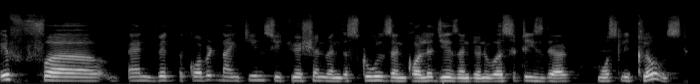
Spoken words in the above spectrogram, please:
if uh, and with the COVID-19 situation, when the schools and colleges and universities they are mostly closed,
